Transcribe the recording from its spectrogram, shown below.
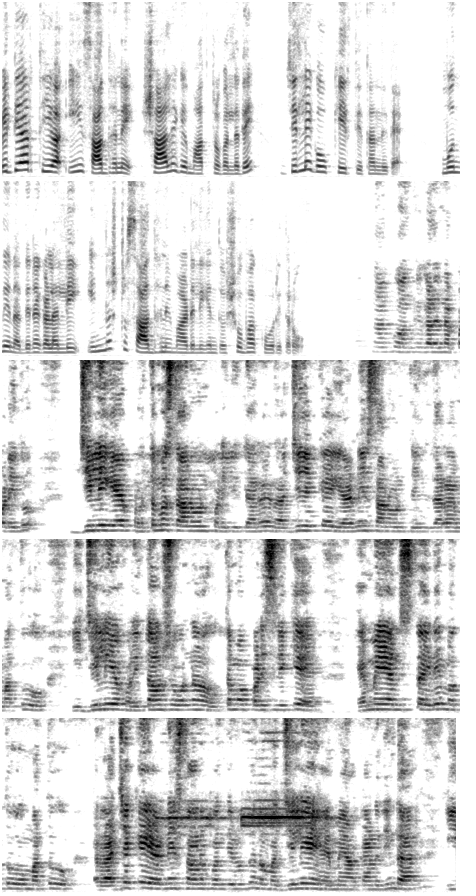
ವಿದ್ಯಾರ್ಥಿಯ ಈ ಸಾಧನೆ ಶಾಲೆಗೆ ಮಾತ್ರವಲ್ಲದೆ ಜಿಲ್ಲೆಗೂ ಕೀರ್ತಿ ತಂದಿದೆ. ಮುಂದಿನ ದಿನಗಳಲ್ಲಿ ಇನ್ನಷ್ಟು ಸಾಧನೆ ಮಾಡಲಿ ಎಂದು ಶುಭ ಕೋರಿದರು. ನಾಲ್ಕು ಅಂಕಗಳನ್ನು ಪಡೆದು ಜಿಲ್ಲೆಗೆ ಪ್ರಥಮ ಸ್ಥಾನವನ್ನು ಪಡೆದಿದ್ದಾರೆ. ರಾಜ್ಯಕ್ಕೆ ಎರಡನೇ ಸ್ಥಾನವನ್ನು ತಿಂದಿದ್ದಾರೆ ಮತ್ತು ಈ ಜಿಲ್ಲೆಯ ಫಲಿತಾಂಶವನ್ನು ಉತ್ತಮಪಡಿಸಲಿಕ್ಕೆ ಹೆಮ್ಮೆ ಅನಿಸ್ತಾ ಇದೆ ಮತ್ತು ಮತ್ತು ರಾಜ್ಯಕ್ಕೆ ಎರಡನೇ ಸ್ಥಾನ ಬಂದಿರುವುದು ನಮ್ಮ ಜಿಲ್ಲೆಯ ಹೆಮ್ಮೆ. ಆ ಕಾರಣದಿಂದ ಈ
